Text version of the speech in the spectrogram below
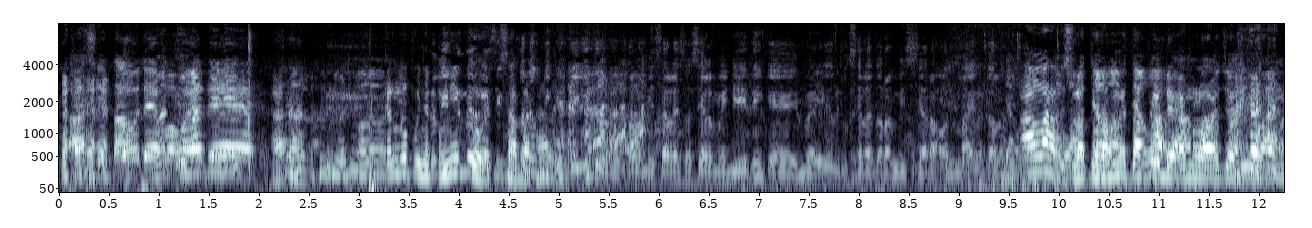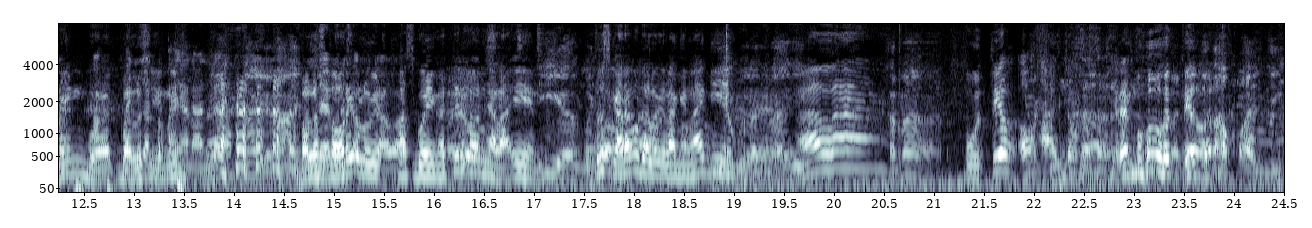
Kasih tahu deh pokoknya deh. Ah, ah. Kan gue punya pengikut gue sahabat mikir kayak gitu loh Kalau misalnya sosial media ini kayak ibaratnya untuk silaturahmi secara online Kalau Alah, Jawab, silaturahmi tapi. DM lo aja dihilangin buat bales Kan ini. Nah ya, Balas story menjawab. pas gue ingetin lo nyalain. Iya, gue Terus sekarang udah lo hilangin lagi. Iya, gue bilangin lagi Alah. Karena Butil? Oh, acong. Kira butil. buat apa anjing?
